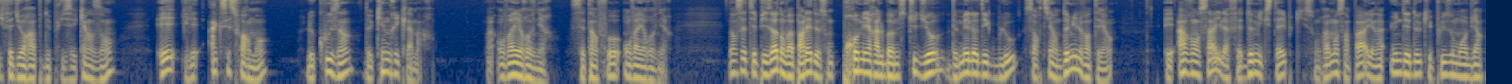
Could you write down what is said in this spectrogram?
il fait du rap depuis ses 15 ans et il est accessoirement le cousin de Kendrick Lamar. Voilà, on va y revenir. Cette info, on va y revenir. Dans cet épisode, on va parler de son premier album studio, The Melodic Blue, sorti en 2021. Et avant ça, il a fait deux mixtapes qui sont vraiment sympas. Il y en a une des deux qui est plus ou moins bien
